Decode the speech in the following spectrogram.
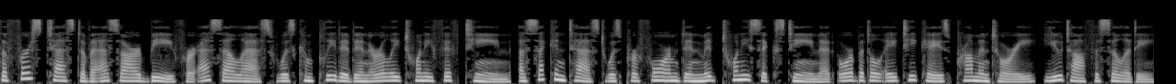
The first test of a SRB for SLS was completed in early 2015, a second test was performed in mid-2016 at Orbital ATK's Promontory, Utah facility.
